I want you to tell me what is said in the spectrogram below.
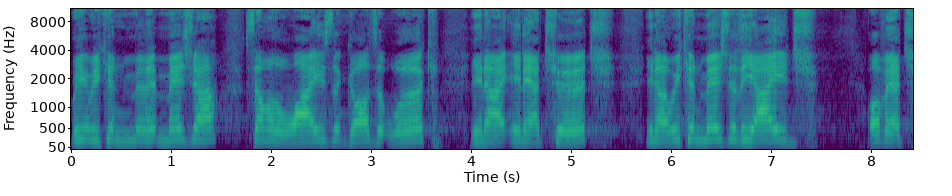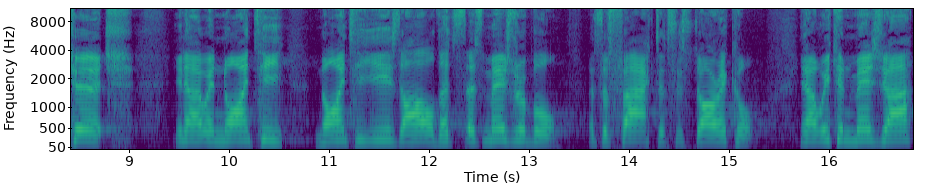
We, we can me- measure some of the ways that God's at work in our, in our church. You know, we can measure the age of our church. You know, we're 90, 90 years old. That's, that's measurable. It's a fact. It's historical. You know, we can measure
